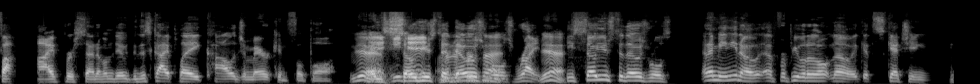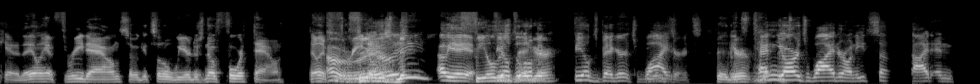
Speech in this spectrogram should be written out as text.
five percent of them do? Did this guy play college American football? Yeah, And he he's so did. used to those 100%. rules, right? Yeah. he's so used to those rules. And I mean, you know, uh, for people that don't know, it gets sketchy in Canada. They only have three downs, so it gets a little weird. There's no fourth down. They only have Oh, three Field is downs. Oh yeah, yeah. Field is Field's a little bigger. bit. Field's bigger. It's wider. It's Bigger. it's ten yards wider on each side and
